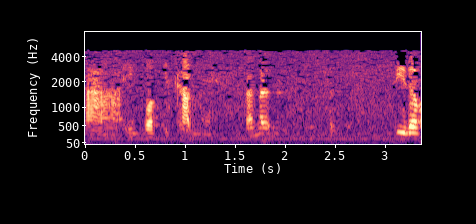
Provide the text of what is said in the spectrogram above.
uh, impor ikannya. Karena tidak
